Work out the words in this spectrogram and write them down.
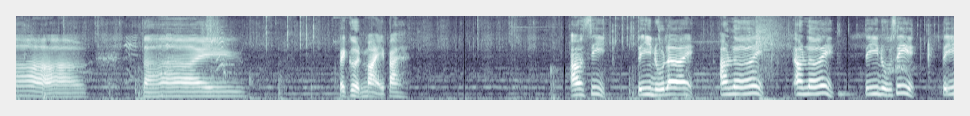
ากตาย ไปเกิดใหม่ไป เอาสิ ตีหนูเลย เอาเลย เอาเลย ตีหนูสิ ตี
